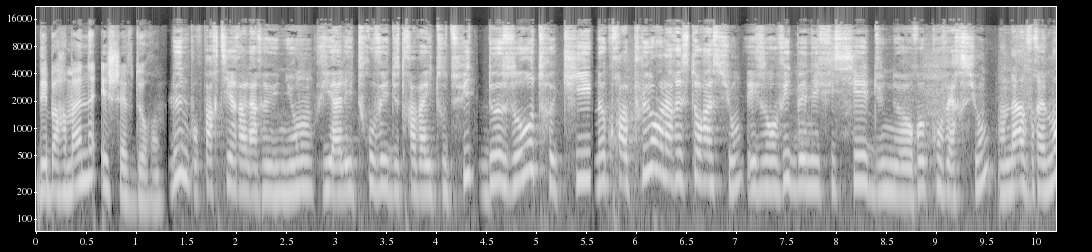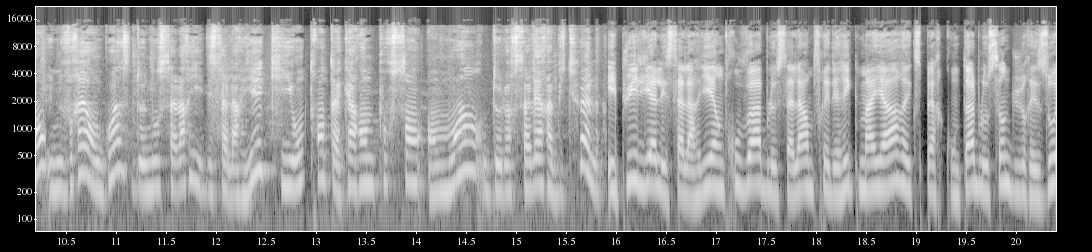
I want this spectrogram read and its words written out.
des barman et chefs de rang. L'une pour partir à la réunion, puis aller trouver du travail tout de suite. Deux autres qui ne croient plus en la restauration et ils ont envie de bénéficier d'une reconversion. On a vraiment une vraie angoisse de nos salariés. Des salariés qui ont 30 à 40% en moins de leur salaire habituel. Et puis il y a les salariés introuvables, s'alarme Frédéric Maillard, expert comptable au sein du réseau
